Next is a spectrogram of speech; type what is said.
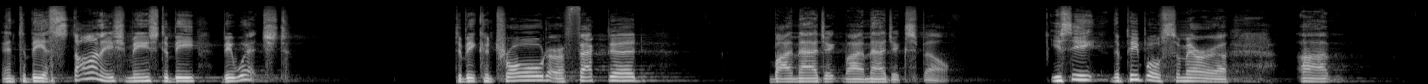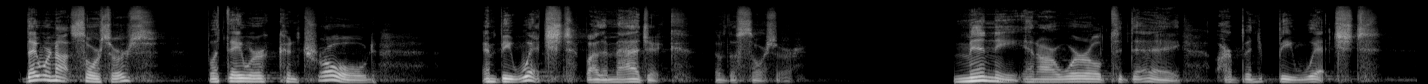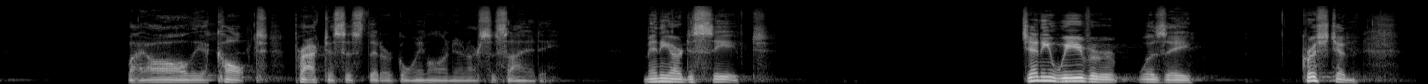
And to be astonished means to be bewitched, to be controlled or affected by magic, by a magic spell. You see, the people of Samaria, uh, they were not sorcerers, but they were controlled and bewitched by the magic of the sorcerer. Many in our world today are bewitched by all the occult practices that are going on in our society. Many are deceived. Jenny Weaver was a Christian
